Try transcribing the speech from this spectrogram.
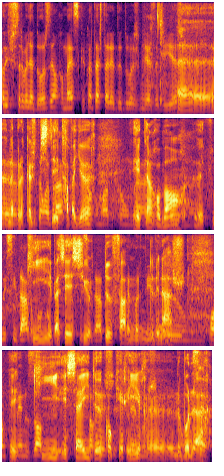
Livre dos Trabalhadores é um romance que conta a história de duas mulheres a Dias. L'Apocalypse des travailleurs est un roman euh, qui est basé sur deux femmes de ménage et qui essayent de conquérir euh, le bonheur.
